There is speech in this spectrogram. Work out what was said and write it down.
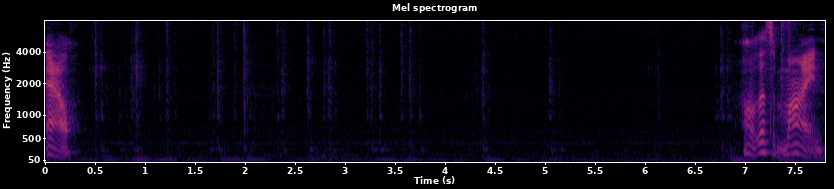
Ow. Oh, that's a mine.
